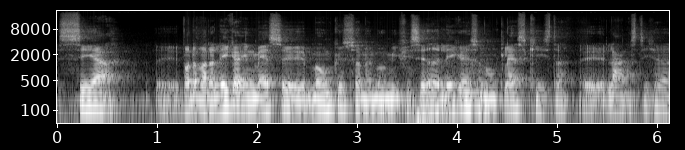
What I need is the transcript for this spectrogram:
ser øh, hvor, der, hvor der ligger en masse munke, som er mumificeret, ligger i sådan nogle glaskister øh, langs de her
